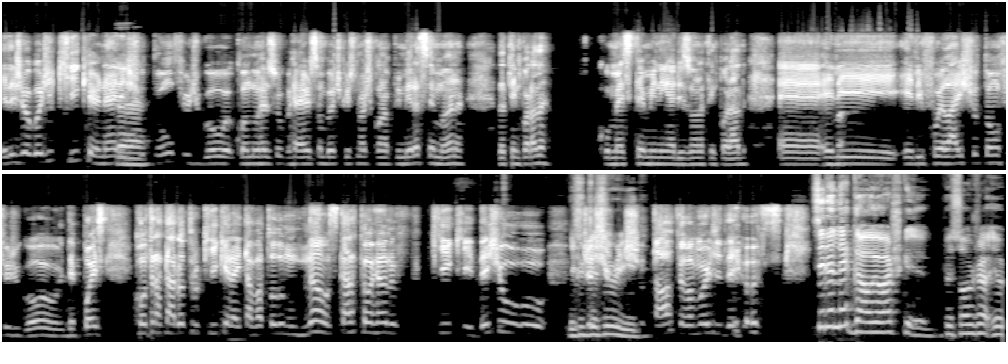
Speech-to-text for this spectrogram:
Ele jogou de kicker, né? Ele é. chutou um field goal quando o Harrison Butker se machucou na primeira semana da temporada começa e termina em Arizona a temporada. É, ele, ele foi lá e chutou um field goal. Depois contrataram outro kicker, aí tava todo mundo. Não, os caras estão errando kick. Deixa o, deixa o Justin chutar, pelo amor de Deus. Seria legal, eu acho que. O pessoal já, eu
